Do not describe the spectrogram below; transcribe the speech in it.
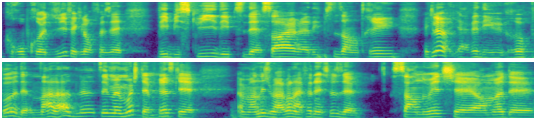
gros produits. Fait que là, on faisait des biscuits, des petits desserts, euh, des petites entrées. Fait que là, il y avait des repas de malades, là. Tu sais, même moi, j'étais presque... À un moment donné, je me rappelle, on a fait une espèce de sandwich euh, en mode euh,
